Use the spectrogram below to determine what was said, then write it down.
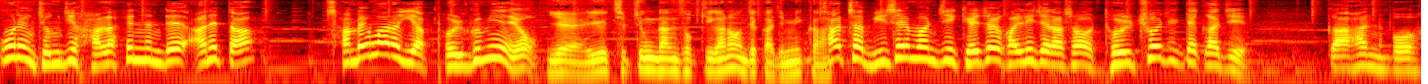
운행 정지 하려 했는데 안 했다? 300만 원 이하 벌금이에요. 예, 이거 집중 단속 기간은 언제까지입니까? 4차 미세먼지 계절 관리제라서 덜 추워질 때까지 그러니까 한 뭐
